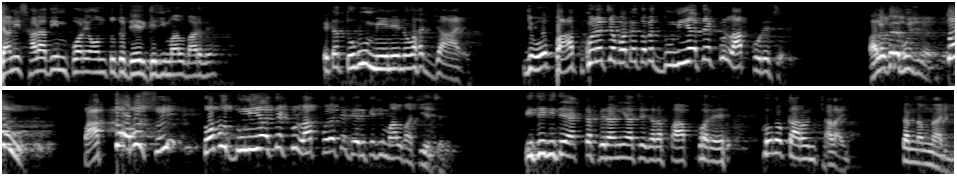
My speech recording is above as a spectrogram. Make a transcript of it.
জানি সারাদিন পরে অন্তত দেড় কেজি মাল বাড়বে। এটা তবু মেনে নেওয়া যায় যে ও পাপ করেছে বটে তবে দুনিয়াতে একটু লাভ করেছে। ভালো করে বুঝবেন। তবু পাপ তো অবশ্যই তবু দুনিয়াতে একটু লাভ করেছে দেড় কেজি মাল বাঁচিয়েছে। পৃথিবীতে একটা প্রাণী আছে যারা পাপ করে কোনো কারণ ছাড়াই। তার নাম নারী।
